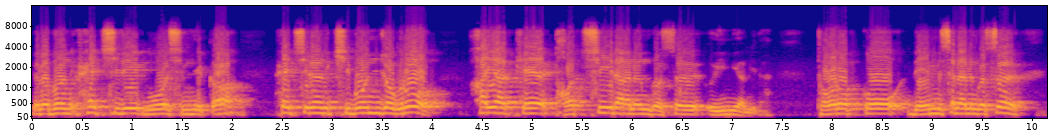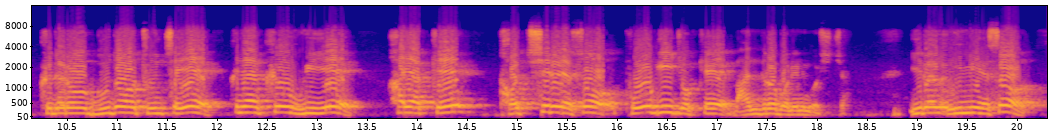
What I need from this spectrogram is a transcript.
여러분 회칠이 무엇입니까? 회칠은 기본적으로 하얗게 덧칠하는 것을 의미합니다. 더럽고 냄새나는 것을 그대로 묻어둔 채에 그냥 그 위에 하얗게 덧칠을 해서 보기 좋게 만들어 버리는 것이죠. 이런 의미에서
